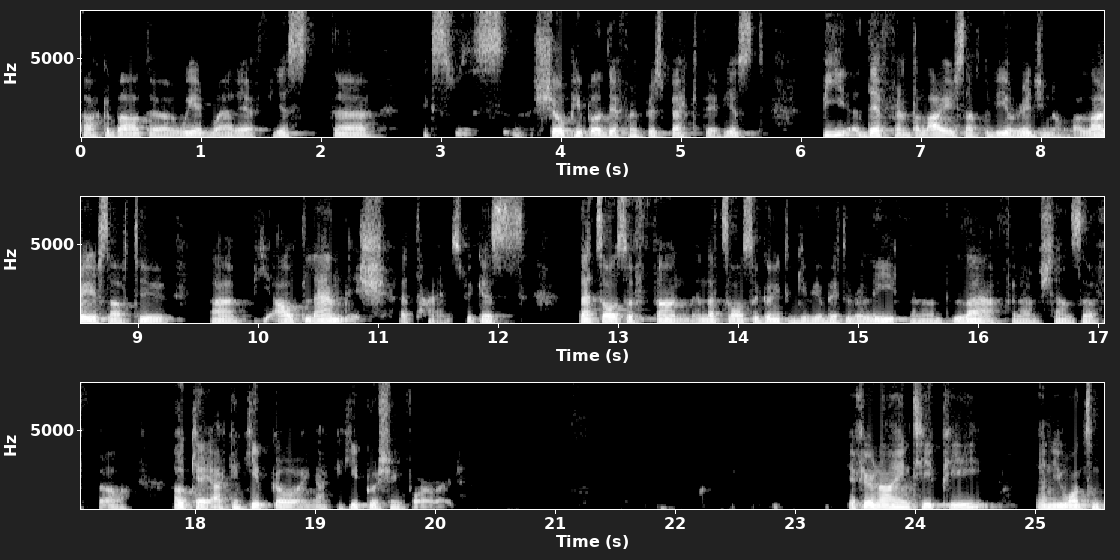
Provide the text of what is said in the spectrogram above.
talk about a weird what if, just uh, show people a different perspective, just be different, allow yourself to be original, allow yourself to uh, be outlandish at times because that's also fun and that's also going to give you a bit of relief and a laugh and a sense of oh, okay i can keep going. I can keep pushing forward if you're an intp and you want some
